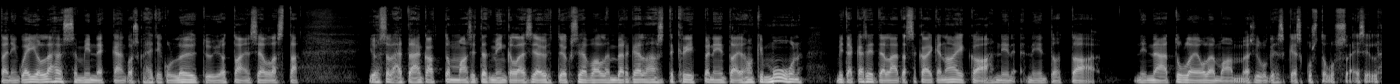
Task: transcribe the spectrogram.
tai niin kuin ei ole lähdössä minnekään, koska heti kun löytyy jotain sellaista, jossa lähdetään katsomaan sitten, että minkälaisia yhteyksiä Wallenbergillä on sitten Grippeniin tai johonkin muuhun, mitä käsitellään tässä kaiken aikaa, niin, niin tota, niin nämä tulee olemaan myös julkisessa keskustelussa esillä.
